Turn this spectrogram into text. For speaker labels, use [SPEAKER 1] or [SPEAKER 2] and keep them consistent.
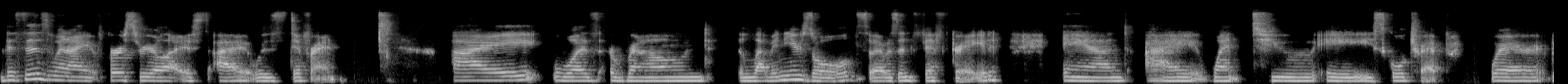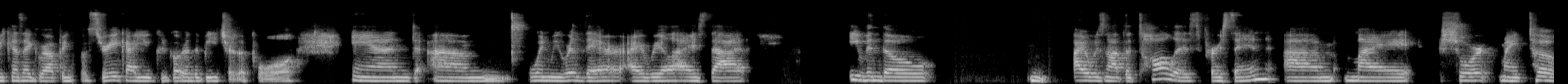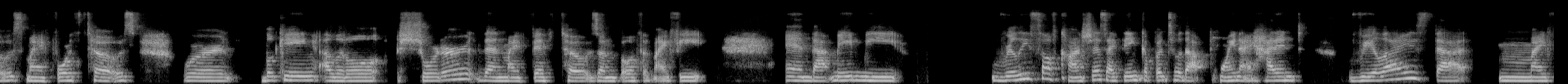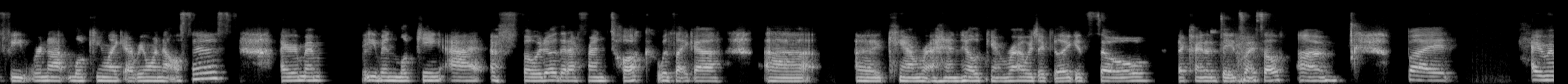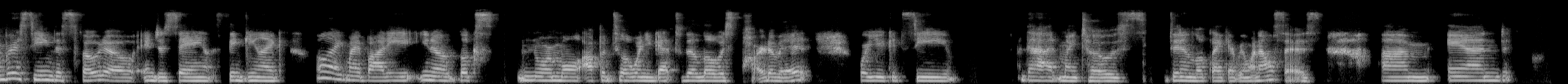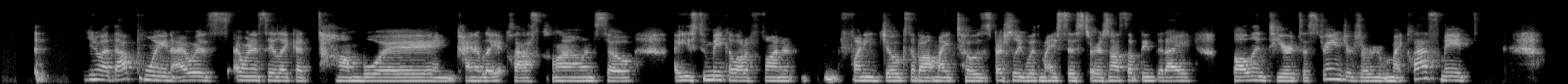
[SPEAKER 1] this is when I first realized I was different. I was around 11 years old, so I was in fifth grade, and I went to a school trip where because I grew up in Costa Rica, you could go to the beach or the pool. And um, when we were there, I realized that even though I was not the tallest person, um, my short, my toes, my fourth toes were looking a little shorter than my fifth toes on both of my feet. And that made me really self conscious. I think up until that point, I hadn't realized that my feet were not looking like everyone else's. I remember even looking at a photo that a friend took with like a, a, a camera, handheld camera, which I feel like it's so that kind of dates myself. Um, but I remember seeing this photo and just saying, thinking like, oh, like my body, you know, looks normal up until when you get to the lowest part of it, where you could see that my toes didn't look like everyone else's. Um, and you know, at that point, I was, I want to say like a tomboy and kind of like a class clown. So I used to make a lot of fun, funny jokes about my toes, especially with my sister. It's not something that I volunteered to strangers or my classmates.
